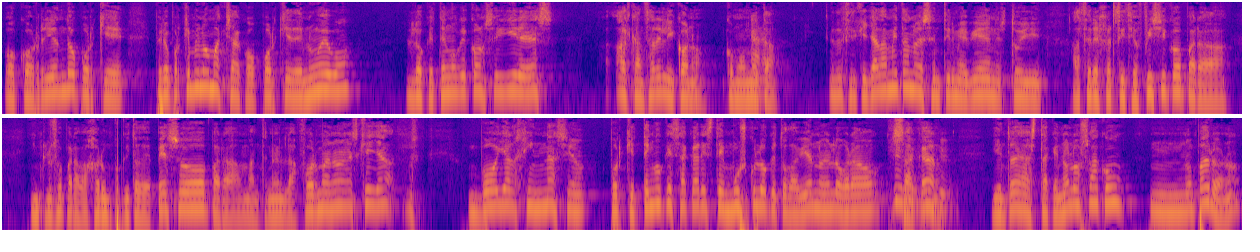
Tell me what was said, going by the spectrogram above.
o corriendo, porque, pero ¿por qué me lo machaco? Porque de nuevo lo que tengo que conseguir es alcanzar el icono como meta. Es decir, que ya la meta no es sentirme bien, estoy hacer ejercicio físico para incluso para bajar un poquito de peso, para mantener la forma, no, es que ya voy al gimnasio porque tengo que sacar este músculo que todavía no he logrado sacar. Y entonces hasta que no lo saco, no paro, ¿no?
